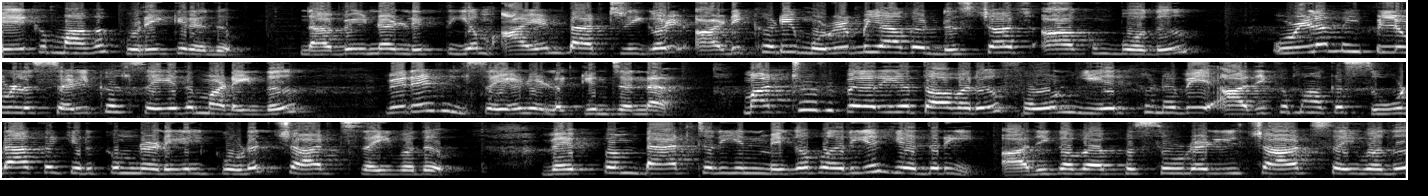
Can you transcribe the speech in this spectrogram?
வேகமாக குறைக்கிறது. நவீன லித்தியம் அயன் பேட்டரிகள் அடிக்கடி முழுமையாக டிஸ்சார்ஜ் ஆகும்போது உள்ளமைப்பில் உள்ள செல்கள் சேதமடைந்து விரைவில் செயலிழக்கின்றன மற்றொரு பெரிய தவறு போன் ஏற்கனவே அதிகமாக சூடாக இருக்கும் நிலையில் கூட சார்ஜ் செய்வது. வெப்பம் பேட்டரியின் மிகப்பெரிய எதிரி. அதிக வெப்ப சூழலில் சார்ஜ் செய்வது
